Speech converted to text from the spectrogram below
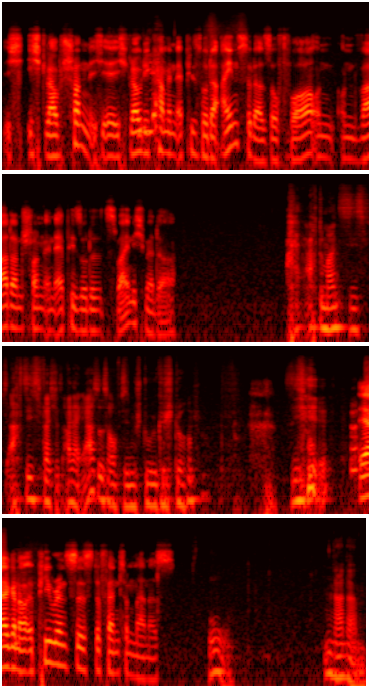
Ich, ich glaube schon. Ich, äh, ich glaube, die Ja. kam in Episode 1 oder so vor und, und war dann schon in Episode 2 nicht mehr da. Ach, ach, du meinst, sie ist, ach, sie ist vielleicht als allererstes auf diesem Stuhl gestorben. Sie, Ja, genau. Appearances The Phantom Menace. oh. Na dann,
